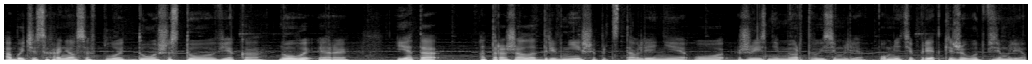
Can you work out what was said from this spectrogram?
Обычай сохранялся вплоть до VI века новой эры, и это отражало древнейшее представление о жизни мертвых земле. Помните, предки живут в земле.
